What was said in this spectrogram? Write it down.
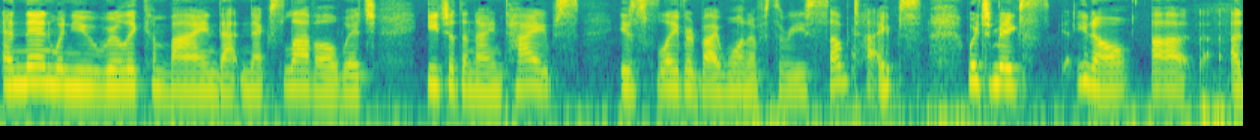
And then when you really combine that next level, which each of the nine types is flavored by one of three subtypes, which makes you know uh, a,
